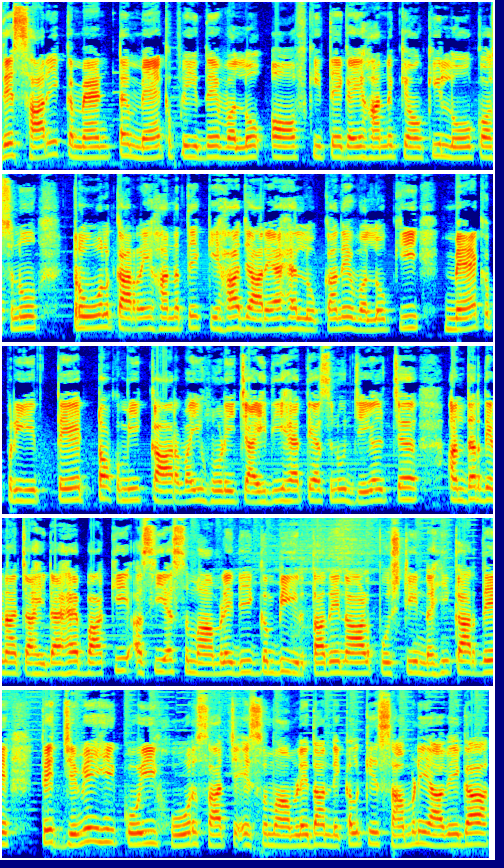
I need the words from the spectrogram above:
ਦੇ ਸਾਰੇ ਕਮੈਂਟ ਮੈਕਪ੍ਰੀਤ ਦੇ ਵੱਲੋਂ ਆਫ ਕੀਤੇ ਗਏ ਹਨ ਕਿਉਂਕਿ ਲੋਕ ਉਸ ਨੂੰ ਟ੍ਰੋਲ ਕਰ ਰਹੇ ਹਨ ਤੇ ਕਿਹਾ ਜਾ ਰਿਹਾ ਹੈ ਲੋਕਾਂ ਦੇ ਵੱਲੋਂ ਕਿ ਮੈਕਪ੍ਰੀਤ ਤੇ ਟੁਕਮੀ ਕਾਰਵਾਈ ਹੋਣੀ ਚਾਹੀਦੀ ਹੈ ਤੇ ਇਸ ਨੂੰ ਜੇਲ੍ਹ 'ਚ ਅੰਦਰ ਦੇਣਾ ਚਾਹੀਦਾ ਹੈ ਬਾਕੀ ਅਸੀਂ ਇਸ ਮਾਮਲੇ ਦੀ ਗੰਭੀਰਤਾ ਦੇ ਨਾਲ ਪੁਸ਼ਟੀ ਨਹੀਂ ਕਰਦੇ ਤੇ ਜਿਵੇਂ ਹੀ ਕੋਈ ਹੋਰ ਸੱਚ ਇਸ ਮਾਮਲੇ ਦਾ ਨਿਕਲ ਕੇ ਸਾਹਮਣੇ ਆਵੇਗਾ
